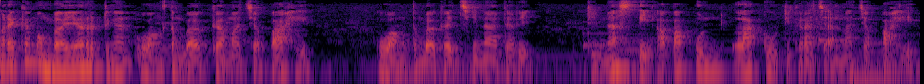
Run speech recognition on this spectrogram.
Mereka membayar dengan uang tembaga Majapahit, uang tembaga Cina dari dinasti apa pun laku di kerajaan Majapahit.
